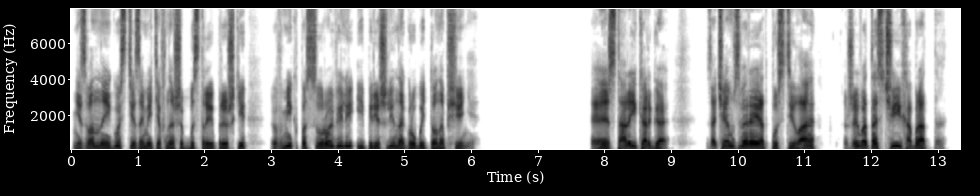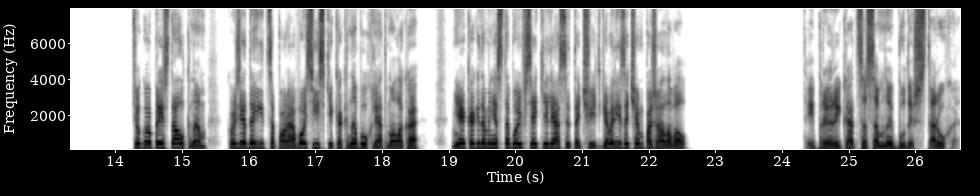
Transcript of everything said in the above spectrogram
Незваные гости, заметив наши быстрые прыжки, вмиг посуровили и перешли на грубый тон общения. «Э, старый корга, зачем зверей отпустил, а? Живо тащи их обратно!» «Чего пристал к нам? Козе доиться пора, восиськи как набухли от молока. Некогда мне с тобой всякие лясы точить, говори, зачем пожаловал?» «Ты пререкаться со мной будешь, старуха?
